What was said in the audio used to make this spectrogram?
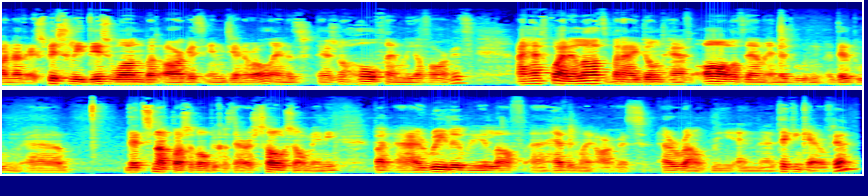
or not especially this one, but orchids in general. And there's a whole family of orchids. I have quite a lot, but I don't have all of them, and that wouldn't that wouldn't. Uh, that's not possible because there are so so many but I really really love uh, having my orchids around me and uh, taking care of them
